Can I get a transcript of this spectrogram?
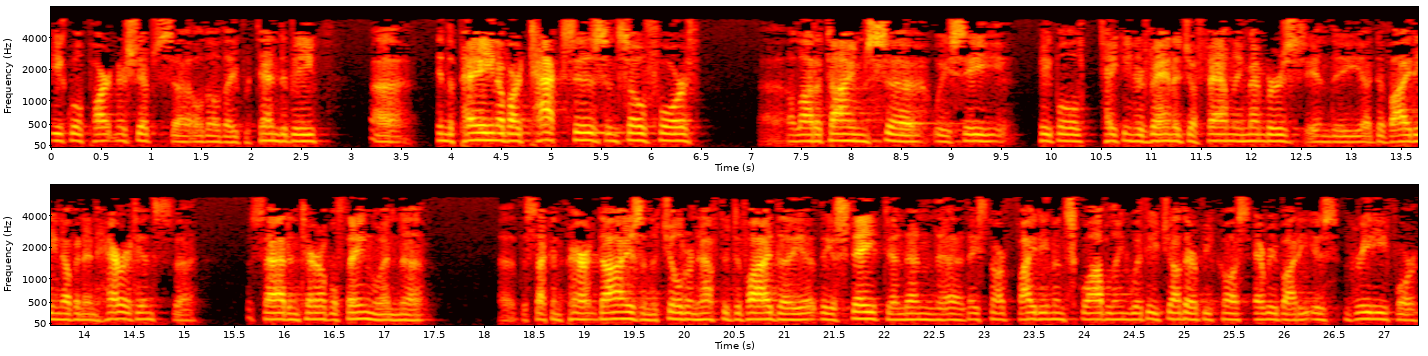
equal partnerships, uh, although they pretend to be, uh, in the paying of our taxes and so forth. Uh, a lot of times uh, we see people taking advantage of family members in the uh, dividing of an inheritance. a sad and terrible thing when the second parent dies and the children have to divide the the estate, and then they start fighting and squabbling with each other because everybody is greedy for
